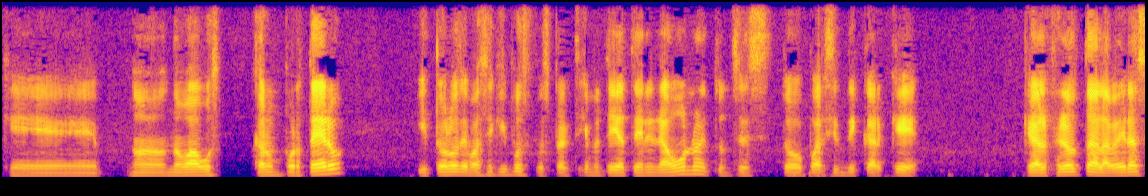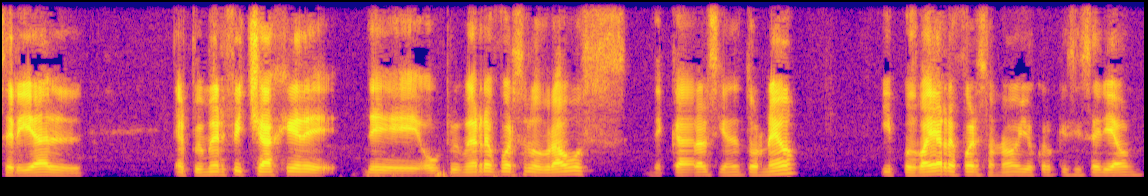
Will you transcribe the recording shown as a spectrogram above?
que no, va a buscar un portero, y todos los demás equipos pues prácticamente ya tienen a uno, entonces todo parece indicar que, que Alfredo Talavera sería el, primer fichaje de, de, o primer refuerzo de los Bravos de cara al siguiente torneo, y pues vaya refuerzo, ¿no? Yo creo que sí sería un,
